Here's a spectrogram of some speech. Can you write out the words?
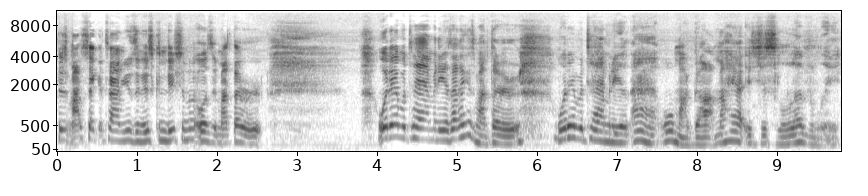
this is my second time using this conditioner, or is it my third? Whatever time it is, I think it's my third. Whatever time it is, I, oh my God, my hair is just lovely.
